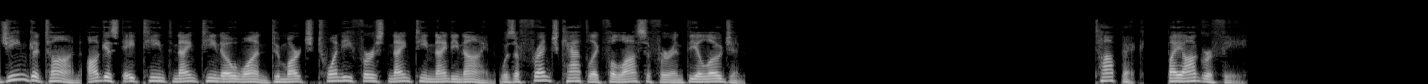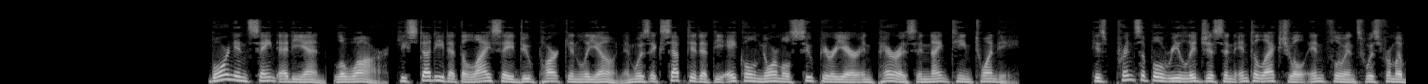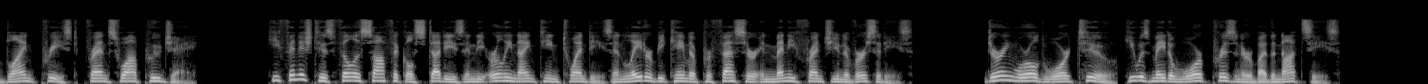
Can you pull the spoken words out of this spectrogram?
Jean Guitton August 18, 1901 to March 21, 1999 was a French Catholic philosopher and theologian. Biography Born in Saint-Étienne, Loire, he studied at the Lycée du Parc in Lyon and was accepted at the École Normale Supérieure in Paris in 1920. His principal religious and intellectual influence was from a blind priest, François Pouget. He finished his philosophical studies in the early 1920s and later became a professor in many French universities. During World War II, he was made a war prisoner by the Nazis.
